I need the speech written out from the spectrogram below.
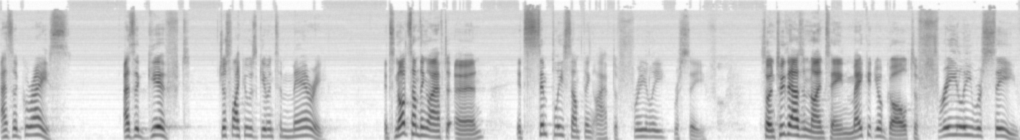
as a grace, as a gift, just like it was given to Mary. It's not something I have to earn, it's simply something I have to freely receive. So in 2019, make it your goal to freely receive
